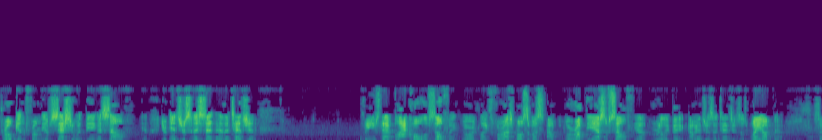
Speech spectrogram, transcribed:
broken from the obsession with being a self, yeah, your interest and, and attention leaves that black hole of selfing, or like for us, most of us, uh, we're up the ass of self, yeah, really big. Our interest attention is just way up there. So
